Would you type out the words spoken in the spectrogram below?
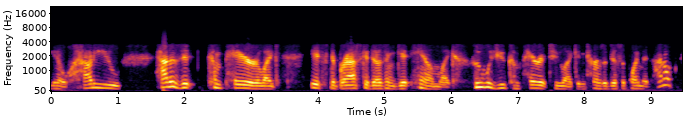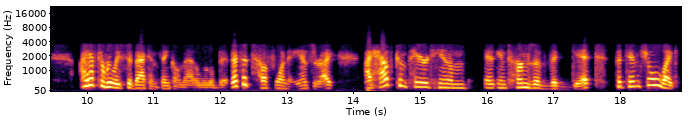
you know, how do you, how does it compare? Like, if Nebraska doesn't get him, like, who would you compare it to, like, in terms of disappointment? I don't, I have to really sit back and think on that a little bit. That's a tough one to answer. I, I have compared him in terms of the get potential, like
